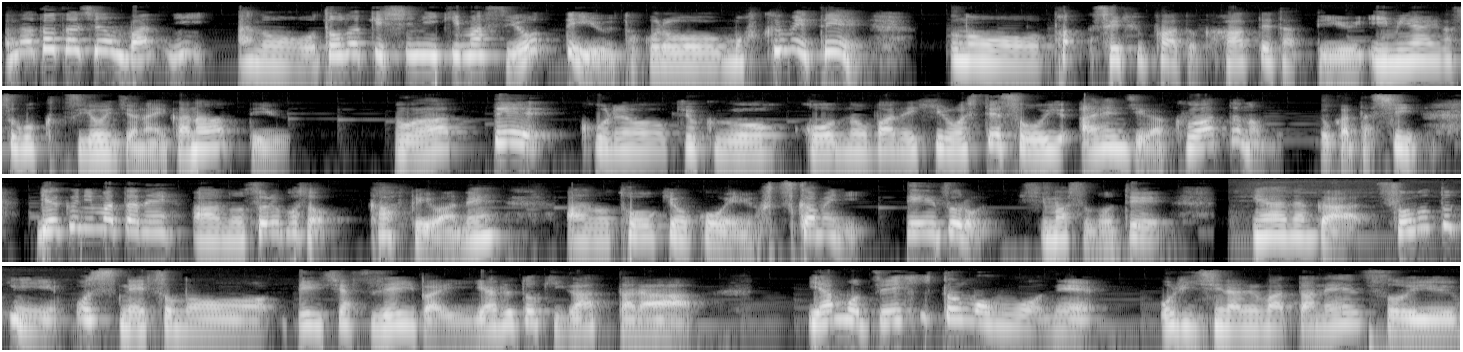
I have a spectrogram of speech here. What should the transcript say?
あなたたちの場に、あの、お届けしに行きますよっていうところも含めて、その、セルフパートが変わってたっていう意味合いがすごく強いんじゃないかなっていうのがあって、これを曲をこの場で披露して、そういうアレンジが加わったのも良かったし、逆にまたね、あの、それこそカフェはね、あの、東京公演2日目に勢揃いしますので、いや、なんか、その時に、もしね、その、デリシャスデリバリーやる時があったら、いや、もうぜひとももうね、オリジナルまたね、そういう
